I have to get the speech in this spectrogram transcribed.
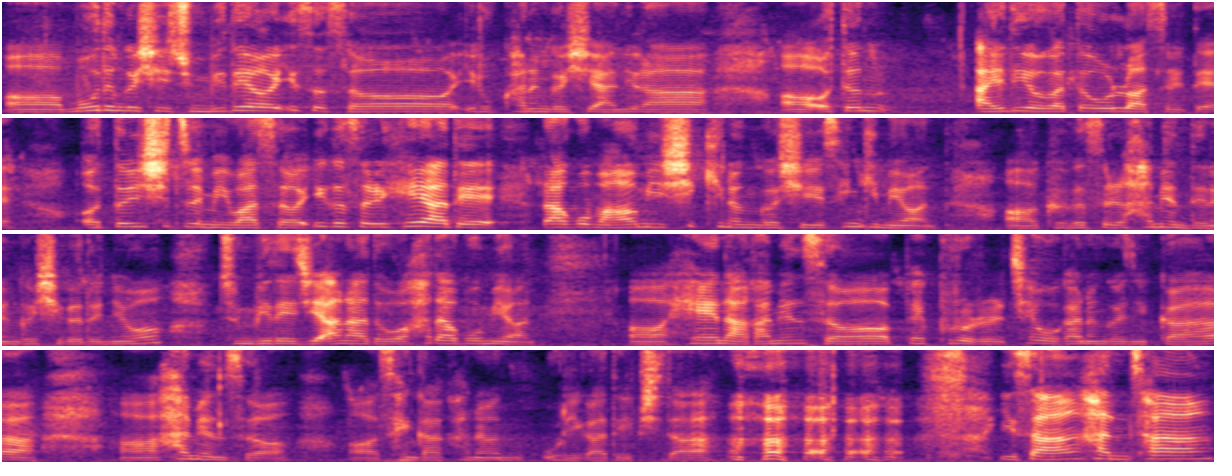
어, 모든 것이 준비되어 있어서 이룩하는 것이 아니라 어, 어떤 아이디어가 떠올랐을 때 어떤 시점이 와서 이것을 해야 돼라고 마음이 시키는 것이 생기면 어, 그것을 하면 되는 것이거든요. 준비되지 않아도 하다 보면 어, 해 나가면서 100%를 채워가는 거니까 어, 하면서 어, 생각하는 우리가 됩시다. 이상 한창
